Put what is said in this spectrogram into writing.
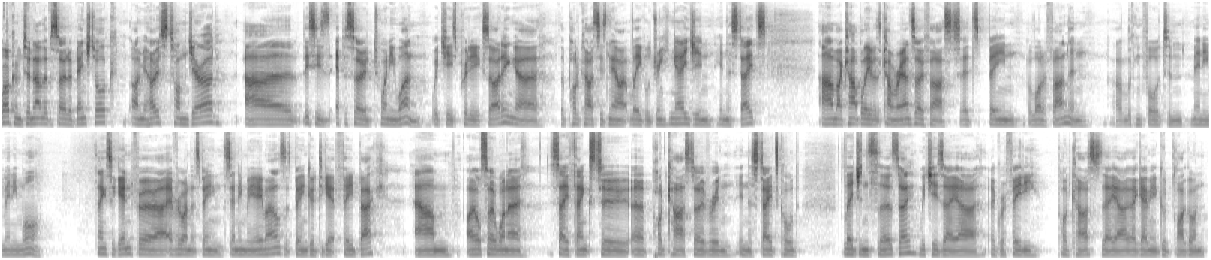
Welcome to another episode of Bench Talk. I'm your host, Tom Gerard. Uh, this is episode 21, which is pretty exciting. Uh, the podcast is now at legal drinking age in, in the States. Um, I can't believe it's come around so fast. It's been a lot of fun, and I'm looking forward to many, many more. Thanks again for uh, everyone that's been sending me emails. It's been good to get feedback. Um, I also want to say thanks to a podcast over in, in the States called Legends Thursday, which is a, uh, a graffiti podcast. They, uh, they gave me a good plug on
